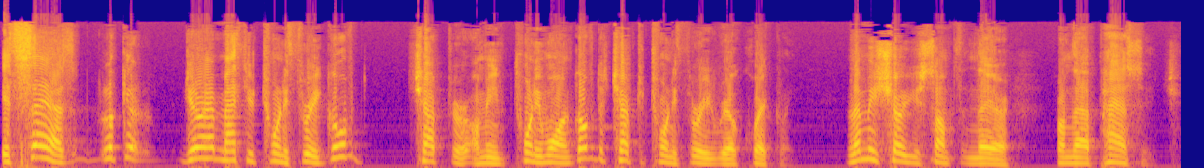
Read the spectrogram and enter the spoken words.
It says, look at, you know at Matthew 23, go chapter, I mean 21, go over to chapter 23 real quickly. Let me show you something there from that passage.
